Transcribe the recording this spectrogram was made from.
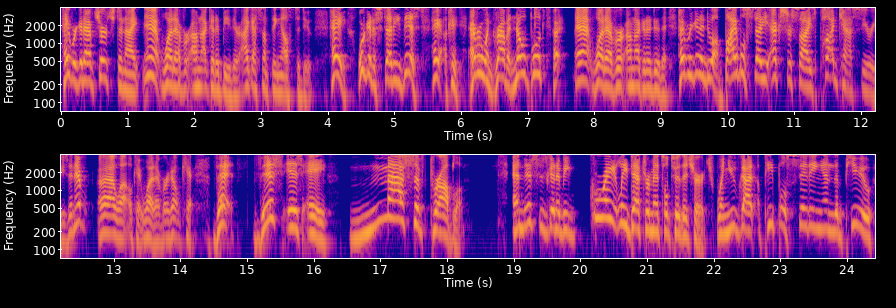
Hey, we're going to have church tonight. Yeah, whatever. I'm not going to be there. I got something else to do. Hey, we're going to study this. Hey, okay, everyone grab a notebook. Uh, eh, whatever. I'm not going to do that. Hey, we're going to do a Bible study exercise podcast series and every, uh, well, okay, whatever. I don't care. That this is a massive problem. And this is going to be greatly detrimental to the church when you've got people sitting in the pew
